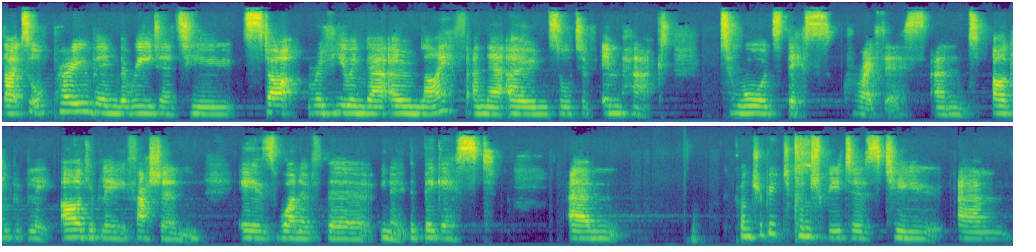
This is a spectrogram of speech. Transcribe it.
like sort of probing the reader to start reviewing their own life and their own sort of impact towards this crisis. And arguably, arguably, fashion is one of the you know the biggest um, contributors contributors to um,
